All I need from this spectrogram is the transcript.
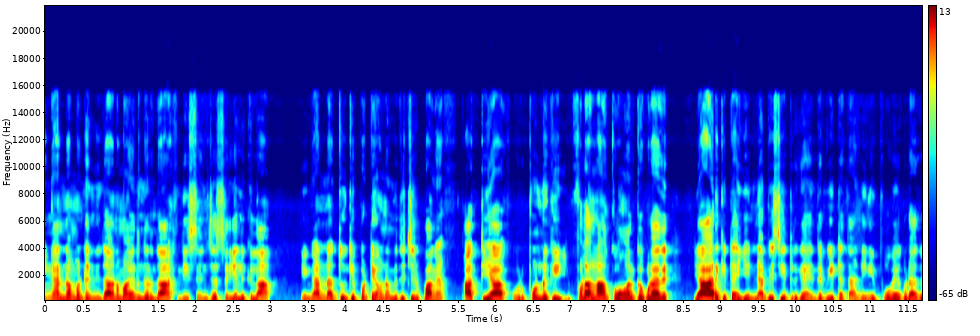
எங்கள் அண்ணன் மட்டும் நிதானமாக இருந்திருந்தா நீ செஞ்ச செயலுக்கெல்லாம் எங்கள் அண்ணன் தூக்கி போட்டே அவனை மிதிச்சிருப்பாங்க. பாத்தியா ஒரு பொண்ணுக்கு இவ்வளோலாம் கோவம் இருக்கக்கூடாது. யாருக்கிட்ட என்ன பேசிகிட்டு இருக்க? இந்த வீட்டை தாண்டி நீ போவே கூடாது.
